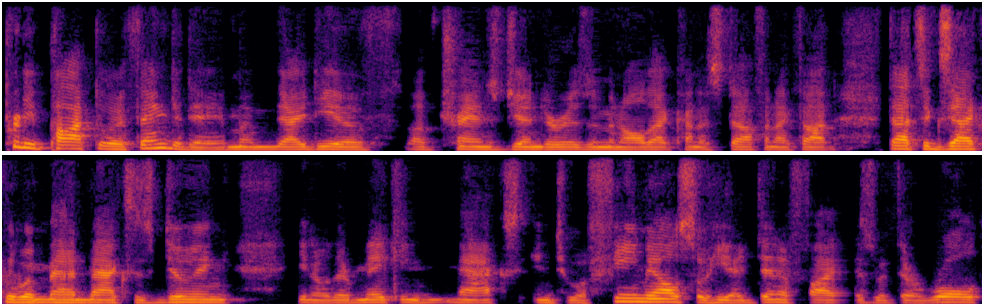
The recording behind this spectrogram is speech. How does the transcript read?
pretty popular thing today. I mean, the idea of, of transgenderism and all that kind of stuff. And I thought that's exactly what Mad Max is doing. You know, they're making Max into a female, so he identifies with their role,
